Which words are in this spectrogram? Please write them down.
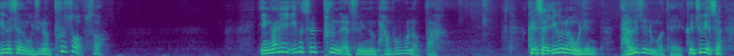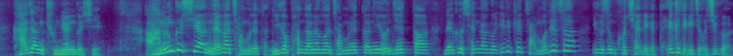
이것은 우리는 풀 수 없어. 인간이 이것을 풀어낼 수 있는 방법은 없다. 그래서 이거는 우리는 다루지는 못해 그 중에서 가장 중요한 것이 아는 것이야 내가 잘못했다 네가 판단한 건 잘못했다 니 언제 했다 내 그 생각을 이렇게 잘못해서 이것은 고쳐야 되겠다. 이렇게 되겠죠 의식은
